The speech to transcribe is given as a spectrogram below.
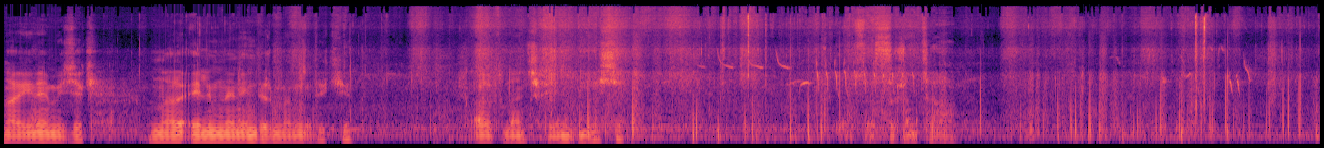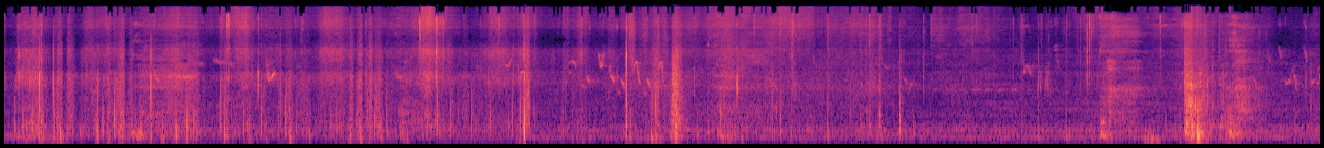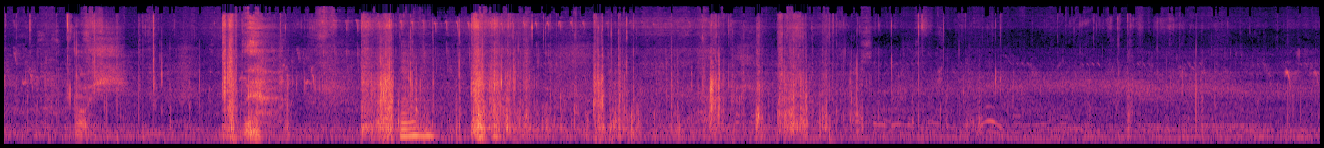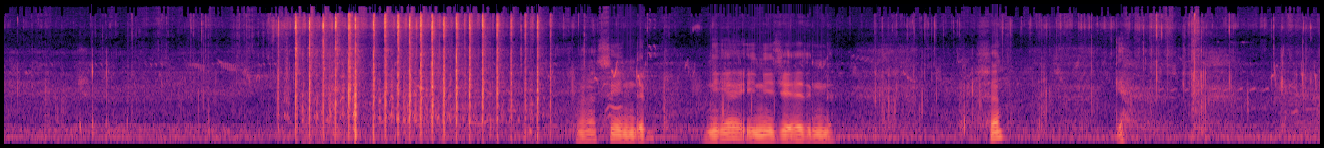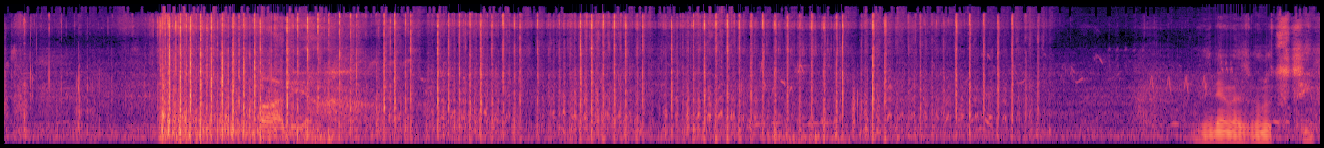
Bunlar inemeyecek. Bunları elimle indirmem gerekiyor. Arkadan çıkayım en iyisi. Yoksa sıkıntı abi. Oy. Nasıl indim? Niye ineceydin de? Sen? Yine mezmunu tutayım.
